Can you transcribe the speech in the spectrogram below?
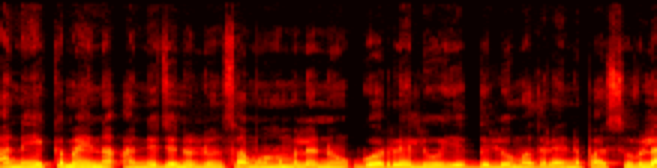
అనేకమైన అన్యజనులు సమూహములను గొర్రెలు ఎద్దులు మొదలైన పశువుల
